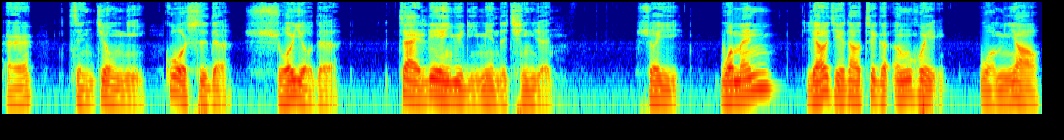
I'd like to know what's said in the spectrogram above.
而拯救你过世的所有的在炼狱里面的亲人。所以，我们了解到这个恩惠，我们要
